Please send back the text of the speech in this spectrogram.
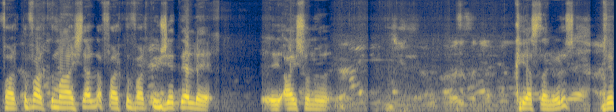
Farklı farklı maaşlarla, farklı farklı ücretlerle e, ay sonu kıyaslanıyoruz ve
